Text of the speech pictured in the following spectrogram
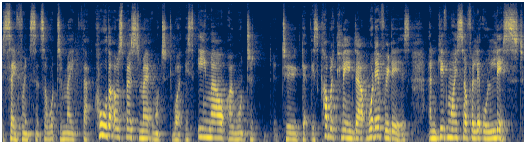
say, for instance, I want to make that call that I was supposed to make. I want to write this email. I want to to get this cupboard cleaned out, whatever it is, and give myself a little list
